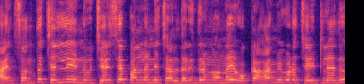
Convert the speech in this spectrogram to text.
ఆయన సొంత చెల్లి నువ్వు చేసే పనులన్నీ చాలా దరిద్రంగా ఉన్నాయి. ఒక్క హామీ కూడా చేయట్లేదు.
